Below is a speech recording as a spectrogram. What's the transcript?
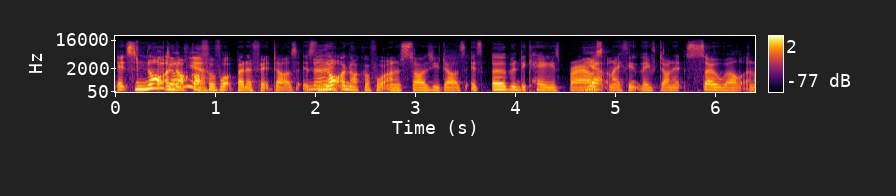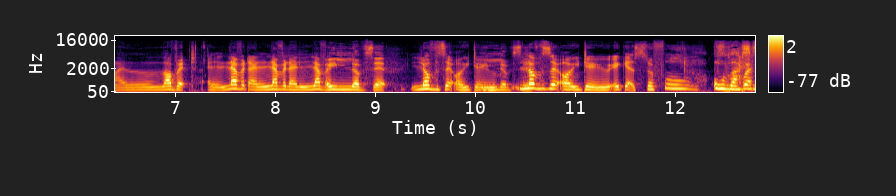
It's not Good a knockoff of what Benefit does. It's No. not a knockoff of what Anastasia does. It's Urban Decay's brows, and I think they've done it so well, and I love it. I love it. I love it. I love it. he loves it. Loves it. I do. loves it. Loves it. I do. It gets the full Oh, that's West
